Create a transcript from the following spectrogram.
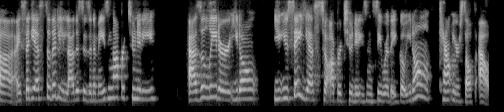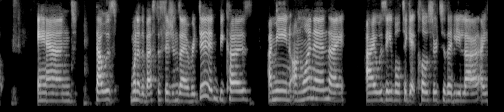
uh, I said yes to Dalila. This is an amazing opportunity. As a leader, you don't you, you say yes to opportunities and see where they go. You don't count yourself out. And that was one of the best decisions I ever did because I mean, on one end, I I was able to get closer to Dalila. I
